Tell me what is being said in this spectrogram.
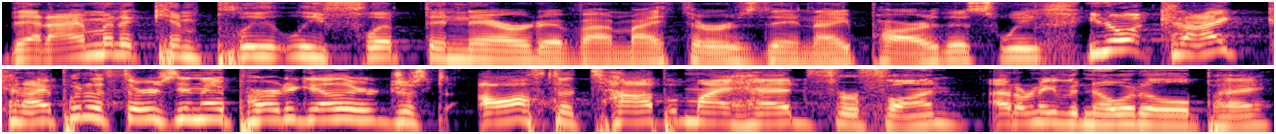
that I'm going to completely flip the narrative on my Thursday night par this week. You know what? Can I can I put a Thursday night par together just off the top of my head for fun? I don't even know what it'll pay.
